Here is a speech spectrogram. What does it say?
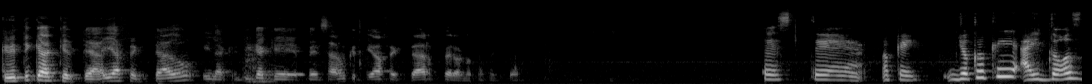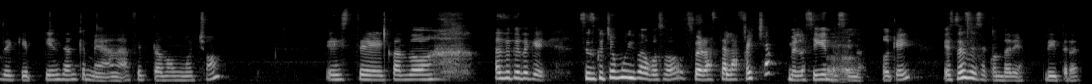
crítica que te haya afectado y la crítica que pensaron que te iba a afectar, pero no te afectó. Este, ok. Yo creo que hay dos de que piensan que me han afectado mucho. Este, cuando, haz de cuenta que se escucha muy baboso, pero hasta la fecha me lo siguen Ajá. diciendo, ¿ok? Esto es de secundaria, literal.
